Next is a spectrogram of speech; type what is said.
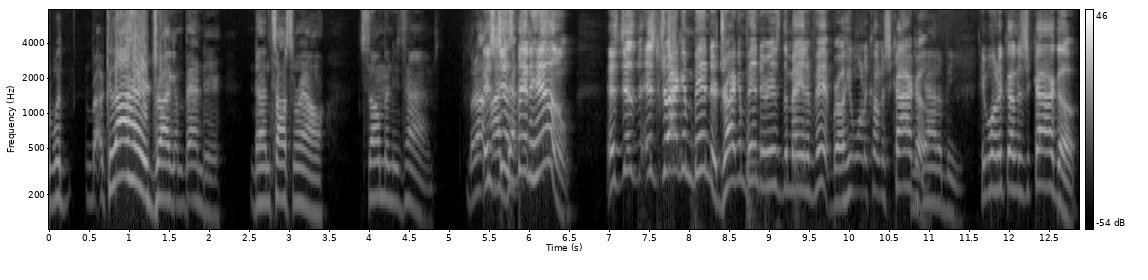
with? Because I heard Dragon Bender done tossed around so many times, but I, It's I just d- been him. It's just it's Dragon Bender. Dragon Bender is the main event, bro. He want to come to Chicago. gotta be. He want to come to Chicago.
